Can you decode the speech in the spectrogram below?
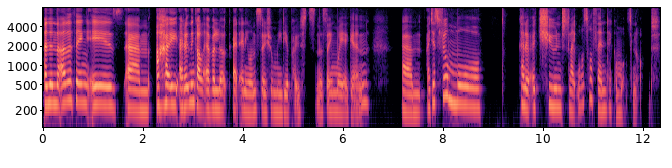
And then the other thing is, um, I I don't think I'll ever look at anyone's social media posts in the same way again. Um, I just feel more kind of attuned to like what's authentic and what's not.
